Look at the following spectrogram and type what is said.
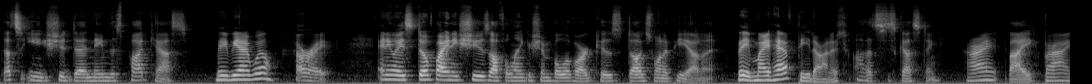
That's what you should uh, name this podcast. Maybe I will. All right. Anyways, don't buy any shoes off of Lankershim Boulevard because dogs want to pee on it. They might have peed on it. Oh, that's disgusting. All right. Bye. Bye.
